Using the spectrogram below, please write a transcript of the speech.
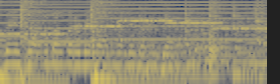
Sebagai seorang memperbilang kami berizin Aduh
